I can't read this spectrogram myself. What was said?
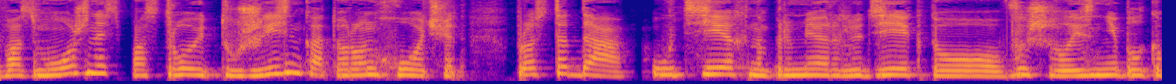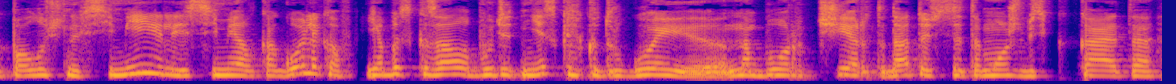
возможность построить ту жизнь, которую он хочет. Просто да, у тех, например, людей, кто вышел из неблагополучных семей или из семей алкоголиков, я бы сказала, будет несколько другой э, набор черт, да, то есть это может быть какая-то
